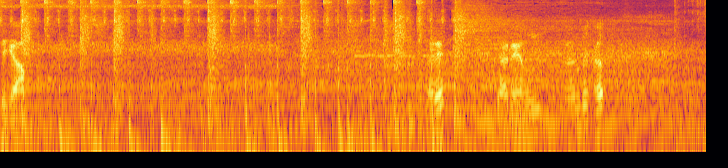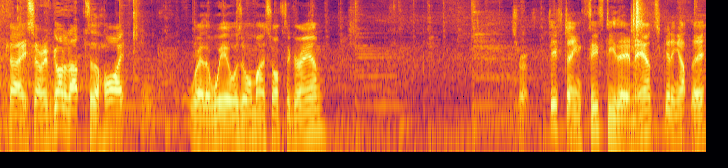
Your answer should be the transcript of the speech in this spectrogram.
Big arm. That it? Go down a bit. Up. Okay, so we've got it up to the height where the wheel was almost off the ground. So we're at 1550 there now, it's getting up there.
